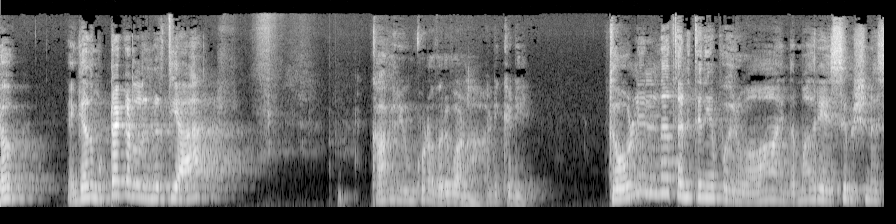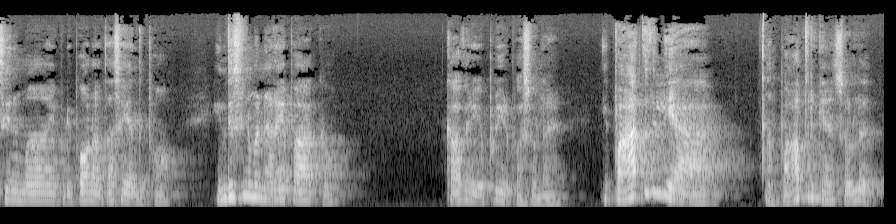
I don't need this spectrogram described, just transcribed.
யோ எங்கேயாவது முட்டைக்கடலில் நிறுத்தியா? காவேரி உன் கூட வருவாளா? அடிக்கடி. தொழில்னா தனித்தனியாக போயிடுவோம் இந்த மாதிரி எக்ஸிபிஷனு சினிமா இப்படி போனால் தான் சேர்ந்துப்போம். இந்த சினிமா நிறைய பார்க்கும். காவேரி எப்படி இருப்பா சொல்ல நீ பார்த்தது இல்லையா? நான் பார்த்துருக்கேன் சொல்லு.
